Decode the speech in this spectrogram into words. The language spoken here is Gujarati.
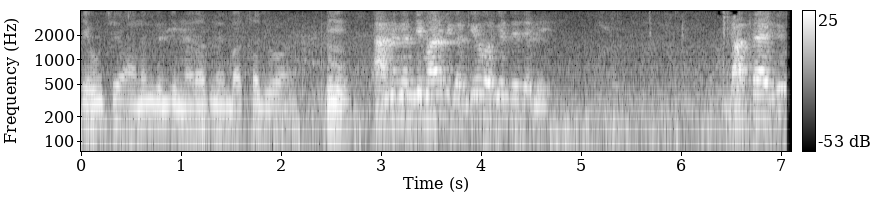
એવું છે આનંદગંજી મહારાજ ને બાદશાહ જોવા આનંદગંજી મહારાજ ગરબીઓ વગેરે બાદશાહ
